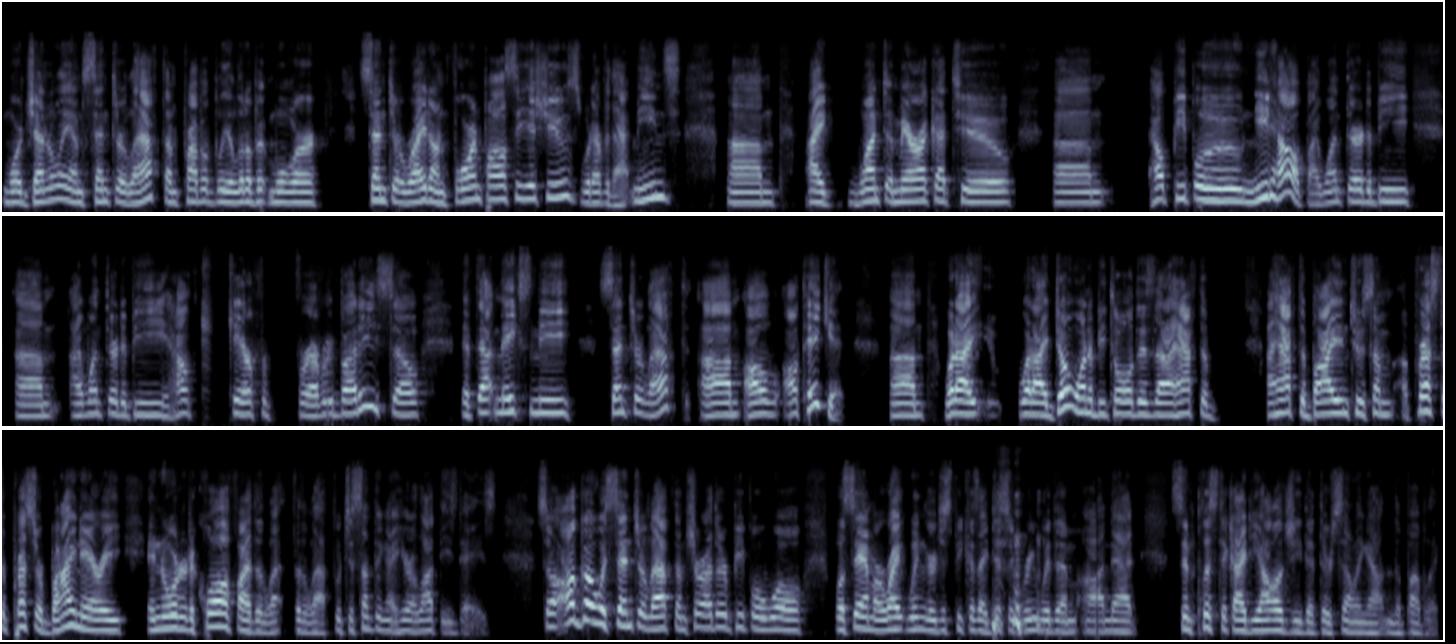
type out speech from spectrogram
more generally, I'm center left. I'm probably a little bit more center right on foreign policy issues, whatever that means. Um, I want America to um, help people who need help. I want there to be um, I want there to be health care for for everybody. So if that makes me center left, um, I'll I'll take it. Um, what I what I don't want to be told is that I have to I have to buy into some oppressed oppressor binary in order to qualify the le- for the left, which is something I hear a lot these days. So I'll go with center left. I'm sure other people will will say I'm a right winger just because I disagree with them on that simplistic ideology that they're selling out in the public.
